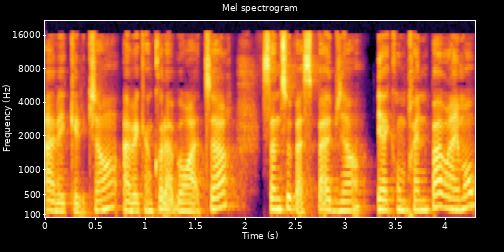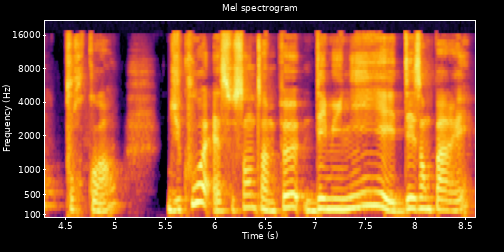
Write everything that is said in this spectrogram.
avec quelqu'un, avec un collaborateur, ça ne se passe pas bien et elles comprennent pas vraiment pourquoi. Du coup, elles se sentent un peu démunies et désemparées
